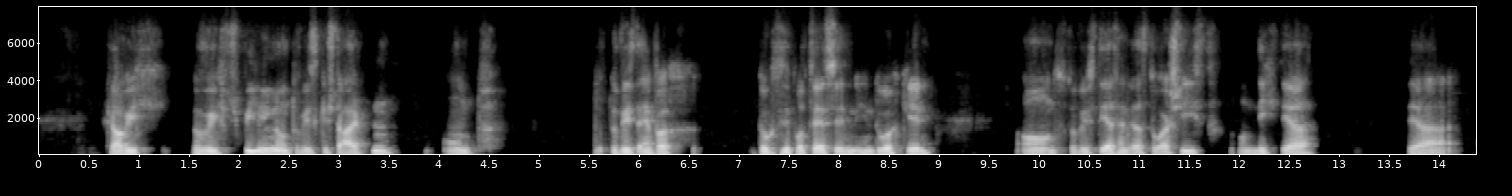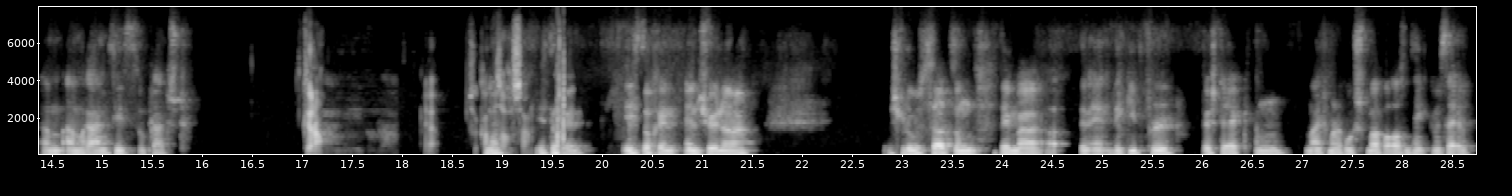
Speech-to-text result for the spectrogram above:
glaube ich, du willst spielen und du willst gestalten und du, willst einfach durch diese Prozesse hin- hindurchgehen und du willst der sein, der das Tor schießt und nicht der, der am, am Rang sitzt und klatscht. Genau. Ja, so kann man es Ja. auch sagen. Ist doch ein, ist doch ein, ein schöner Schlusssatz und wenn man den, den Gipfel besteigt, dann manchmal rutscht man auch aus und hängt im Seil.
